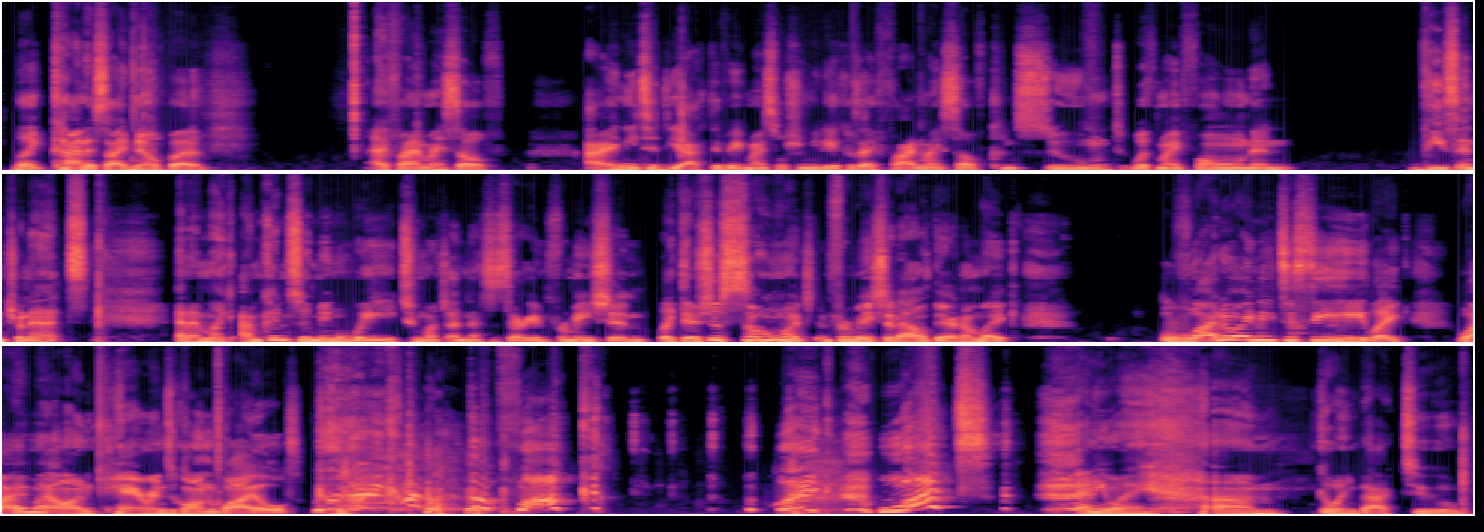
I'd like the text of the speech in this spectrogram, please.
like kind of side note, but I find myself I need to deactivate my social media because I find myself consumed with my phone and these internets. And I'm like, I'm consuming way too much unnecessary information. Like, there's just so much information out there. And I'm like, why do I need to see? Like, why am I on Karen's Gone Wild? like, what? Anyway, um, going back to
